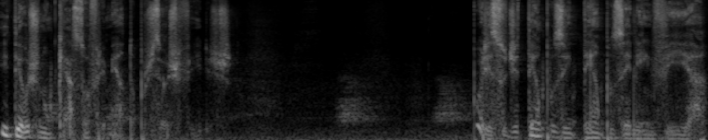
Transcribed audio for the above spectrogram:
E Deus não quer sofrimento para os seus filhos. Por isso, de tempos em tempos, Ele envia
